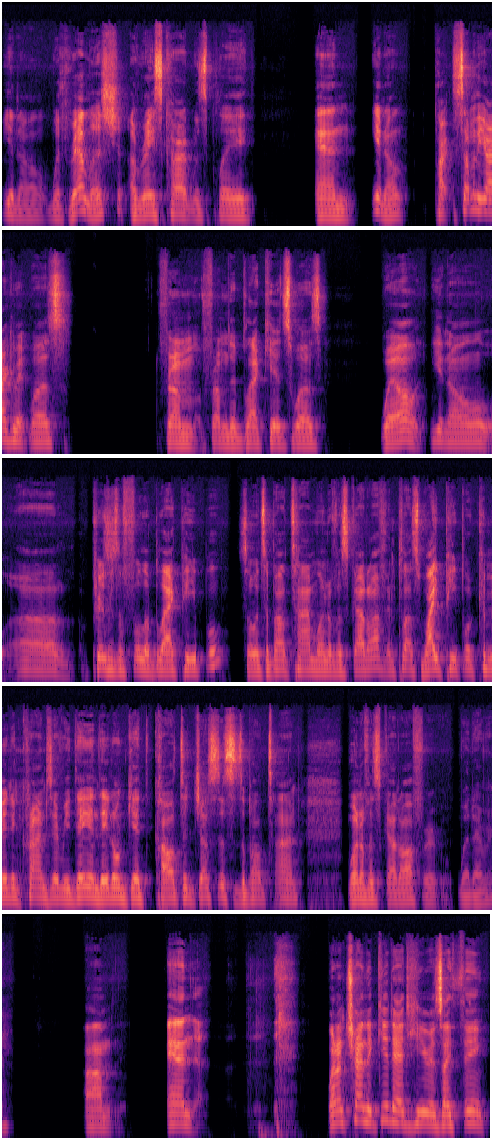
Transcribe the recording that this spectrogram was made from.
you know, with relish. A race card was played, and you know, part, some of the argument was from from the black kids was, well, you know, uh, prisons are full of black people, so it's about time one of us got off. And plus, white people committing crimes every day and they don't get called to justice. It's about time one of us got off or whatever. Um, and what I'm trying to get at here is I think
